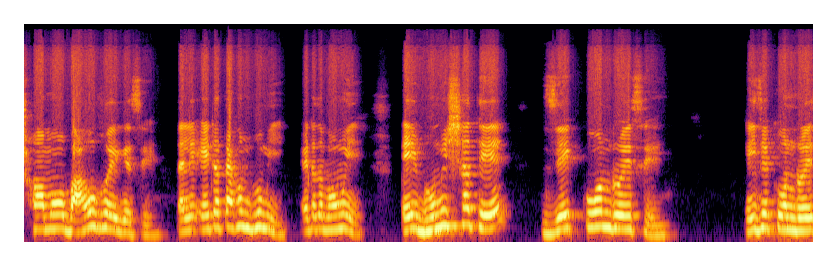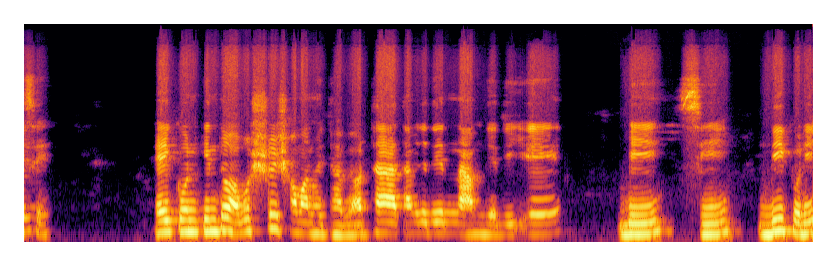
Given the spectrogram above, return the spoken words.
সমবাহু হয়ে গেছে, তাহলে এটা তো এখন ভূমি এটা তো ভূমি। এই ভূমির সাথে যে কোণ রয়েছে, এই যে কোণ রয়েছে, এই কোণ কিন্তু অবশ্যই সমান হইতে হবে। অর্থাৎ আমি যদি নাম দিয়ে দিই এ বি সি ডি করি,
